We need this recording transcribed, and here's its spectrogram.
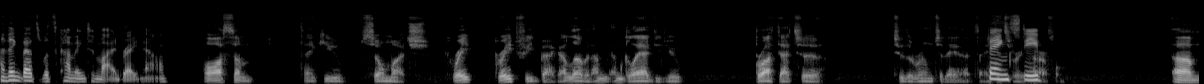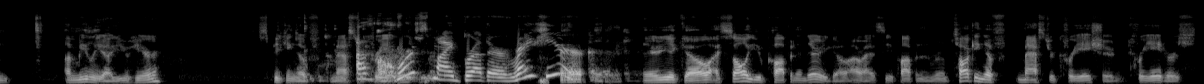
I think that's what's coming to mind right now. Awesome. Thank you so much. Great, great feedback. I love it. I'm, I'm glad that you brought that to to the room today. I think Thanks, it's very Steve. powerful. Um, Amelia, are you here? Speaking of master Of creators, course, my brother, right here. There there you go. I saw you popping in. There you go. All right, I see you popping in the room. Talking of master creation creators,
